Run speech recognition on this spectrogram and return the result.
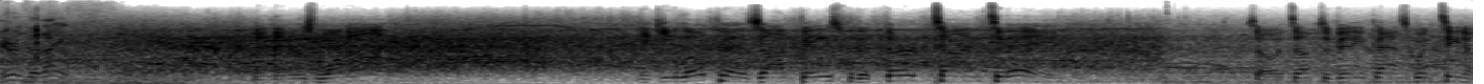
here in the ninth. And there's one on. Nicky Lopez on base for the third time today. So it's up to Vinny Pasquantino.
